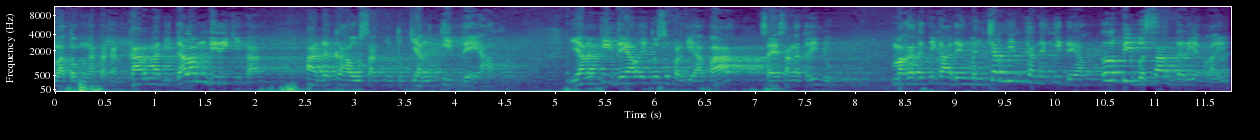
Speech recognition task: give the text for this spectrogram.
Plato mengatakan karena di dalam diri kita ada kehausan untuk yang ideal. Yang ideal itu seperti apa? Saya sangat rindu. Maka ketika ada yang mencerminkan yang ideal lebih besar dari yang lain,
